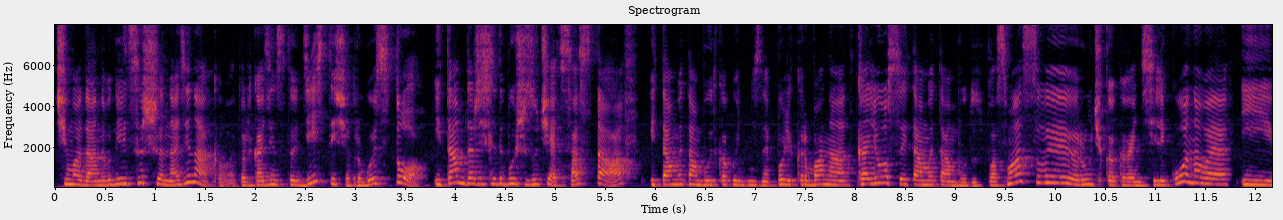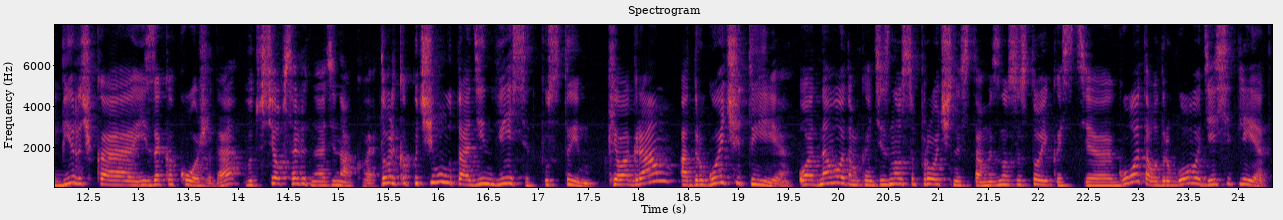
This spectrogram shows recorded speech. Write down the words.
чемоданы выглядят совершенно одинаково. Только один стоит 10 тысяч, а другой 100. И там, даже если ты будешь изучать состав, и там, и там будет какой-нибудь, не знаю, поликарбонат, колеса и там, и там будут пластмассовые, ручка какая-нибудь силиконовая и бирочка из эко-кожи, да? Вот все абсолютно одинаковое. Только почему-то один весит пустым килограмм, а другой 4. У одного там какая-нибудь износопрочность, там, износостойкость э, год, а у другого 10 лет.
